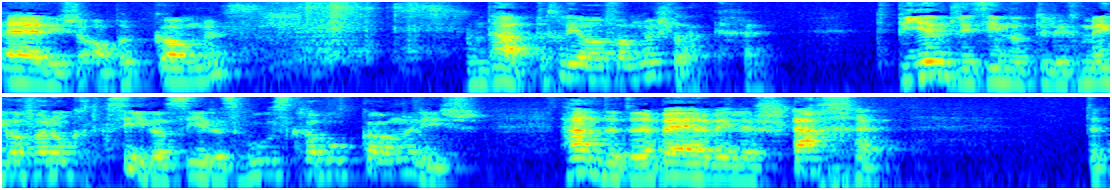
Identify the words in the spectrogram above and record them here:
Er ist runtergegangen und hat ein bisschen angefangen zu schlecken. Die Bienen waren natürlich mega verrückt, gewesen, dass ihr Haus kaputt gegangen ist. Haben den Bär stechen. Der,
